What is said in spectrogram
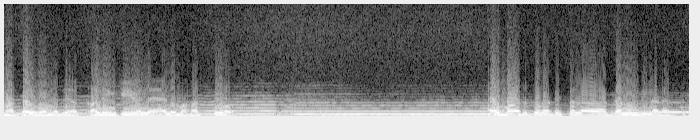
මට එහෙම දෙයක් කලින් කිව්වේ නෑනේ මහත්තයෝ. අයි මාස තුනකට ඉස්සලා ගණන් දීලා නැද්ද?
